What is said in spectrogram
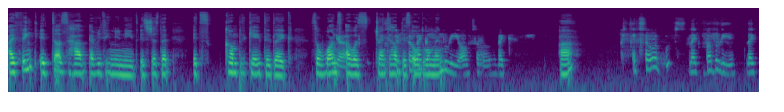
I think it does have everything you need. It's just that it's complicated. Like so once Yeah. I was trying to help just this so, old like, woman. bubbly also like Uh it's so oops, like bubbly. Like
